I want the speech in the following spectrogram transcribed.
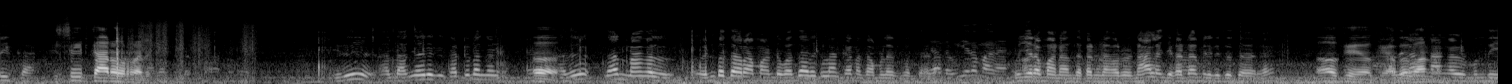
ஸ்ட்ரீட் கார் ஸ்ட்ரீட் கார் ஓடுறது இது அந்த அங்கே இருக்க கட்டடங்கள். அது தான் நாங்கள் எண்பத்தாறாம் ஆண்டு வந்து அதுக்கெல்லாம் கண்ண தமிழர் இருந்த இடம் அந்த உயரமான. உயரமான அந்த கட்டடம். ஒரு நாலஞ்சு கட்டடம் இருக்கு சுத்த வர ஓகே ஓகே. அப்போ நாங்கள் முந்தி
